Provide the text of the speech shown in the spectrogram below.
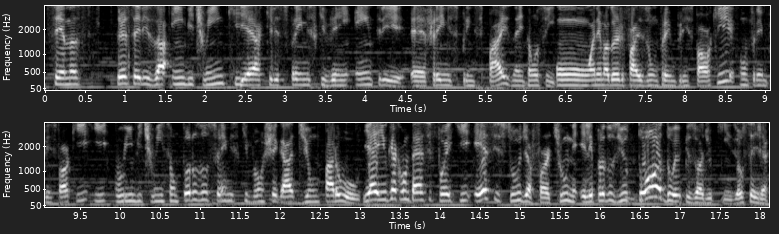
cenas terceirizar in between, que é aqueles frames que vêm entre é, frames principais, né? Então, assim, um animador ele faz um frame principal aqui, um frame principal aqui, e o in between são todos os frames que vão chegar de um para o outro. E aí o que acontece foi que esse estúdio, a Fortune, ele produziu todo o episódio 15, ou seja,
